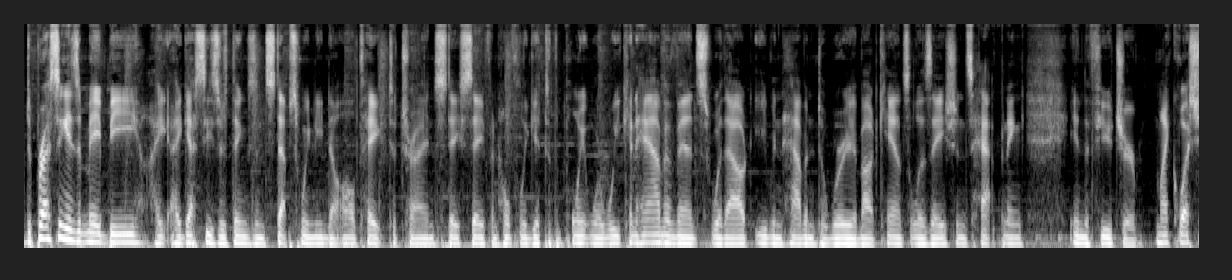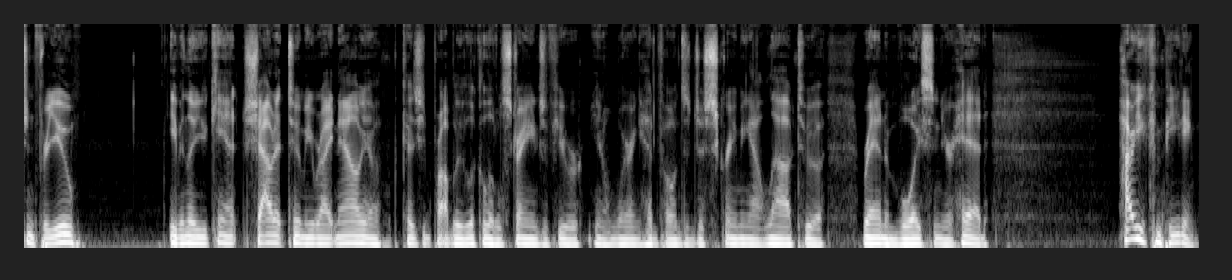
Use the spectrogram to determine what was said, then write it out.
depressing as it may be, I, I, guess these are things and steps we need to all take to try and stay safe and hopefully get to the point where we can have events without even having to worry about cancelizations happening in the future. My question for you, even though you can't shout it to me right now, you know, because you'd probably look a little strange if you were, you know, wearing headphones and just screaming out loud to a random voice in your head. How are you competing?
